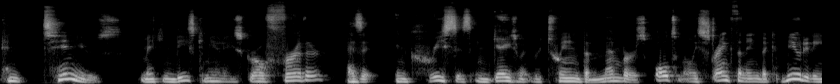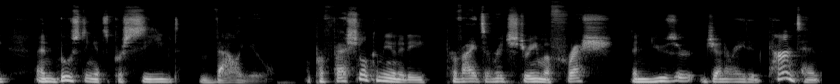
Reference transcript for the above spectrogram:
continues making these communities grow further as it increases engagement between the members, ultimately strengthening the community and boosting its perceived value. A professional community provides a rich stream of fresh and user generated content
